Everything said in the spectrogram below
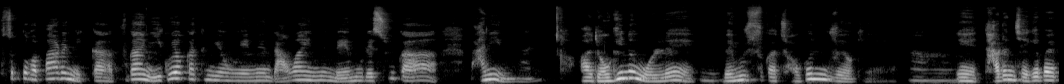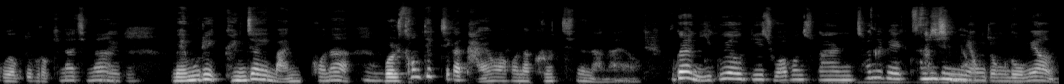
속도가 빠르니까 부가현 2구역 같은 경우에는 나와 있는 매물의 수가 많이 있나요? 아, 여기는 원래 음. 매물수가 적은 구역이에요. 아, 예, 다른 재개발 구역도 그렇긴 하지만 네네. 매물이 굉장히 많거나 음. 뭘 선택지가 다양하거나 그렇지는 않아요. 부가현 2구역이 조합원 수가 한 1230명 정도면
